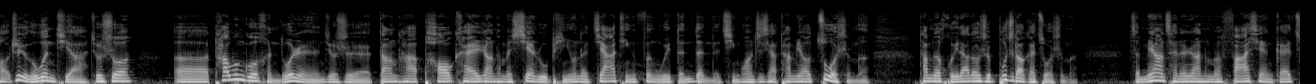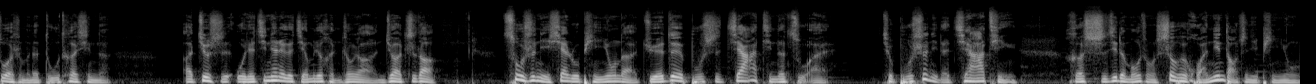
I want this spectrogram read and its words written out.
好，这有个问题啊，就是说。呃，他问过很多人，就是当他抛开让他们陷入平庸的家庭氛围等等的情况之下，他们要做什么？他们的回答都是不知道该做什么。怎么样才能让他们发现该做什么的独特性呢？啊，就是我觉得今天这个节目就很重要了，你就要知道，促使你陷入平庸的绝对不是家庭的阻碍，就不是你的家庭和实际的某种社会环境导致你平庸。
